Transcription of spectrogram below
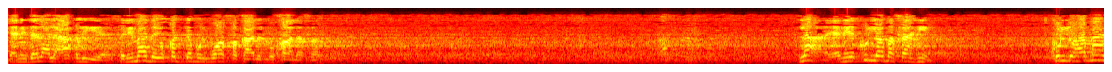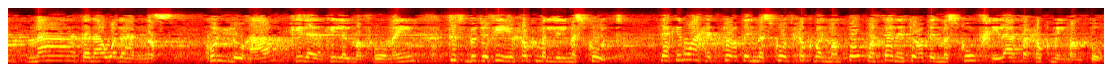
يعني دلالة عقلية. فلماذا يقدم الموافقة على المخالفة؟ لا يعني كلها مفاهيم. كلها ما ما تناولها النص. كلها كلا كلا المفهومين تثبت فيه حكما للمسكوت. لكن واحد تعطي المسكوت حكم المنطوق والثاني تعطي المسكوت خلاف حكم المنطوق.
